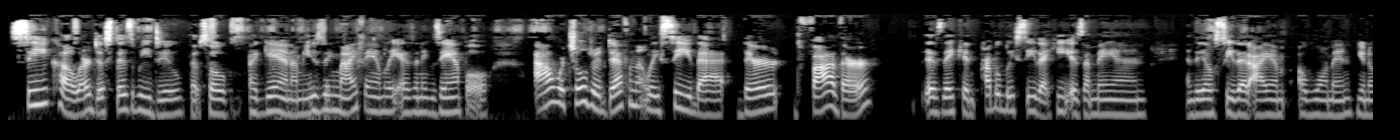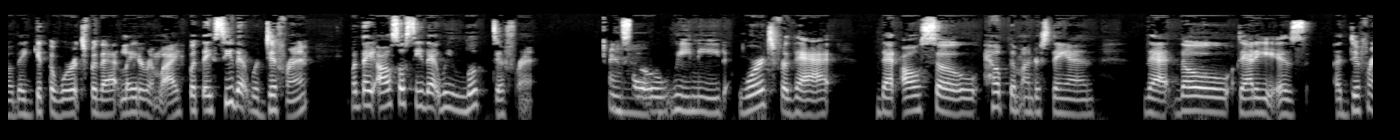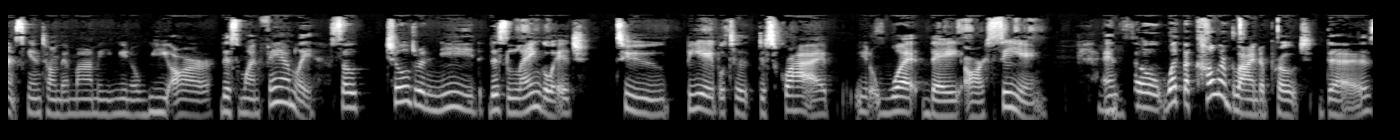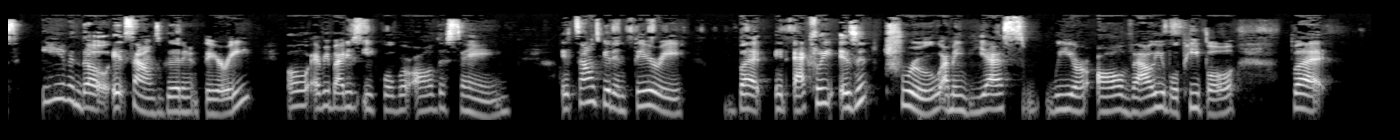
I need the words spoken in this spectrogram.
see color just as we do. So again, I'm using my family as an example. Our children definitely see that their father as they can probably see that he is a man and they'll see that I am a woman. You know, they get the words for that later in life, but they see that we're different, but they also see that we look different. And mm-hmm. so we need words for that that also help them understand that though daddy is a different skin tone than mommy, you know, we are this one family. So children need this language to be able to describe, you know, what they are seeing. Mm-hmm. And so what the colorblind approach does, even though it sounds good in theory, oh, everybody's equal, we're all the same. It sounds good in theory, but it actually isn't true. I mean, yes, we are all valuable people, but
